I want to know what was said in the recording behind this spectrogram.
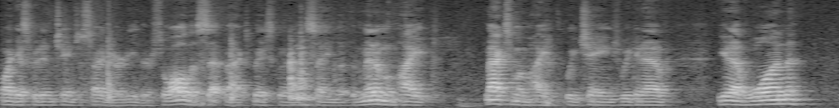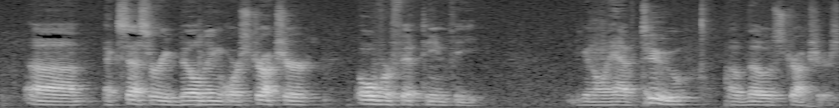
Well, I guess we didn't change the side yard either, so all the setbacks basically are the same, but the minimum height, maximum height we changed. We can have, you can have one, uh, accessory building or structure over fifteen feet. You can only have two of those structures.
